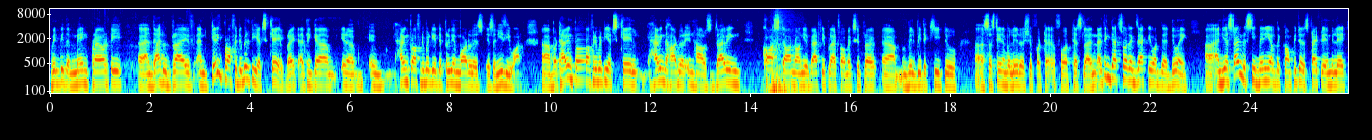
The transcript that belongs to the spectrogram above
will be the main priority and that will drive and getting profitability at scale, right? I think um, you know having profitability at the premium model is is an easy one, uh, but having profitability at scale, having the hardware in house, driving costs down on your battery platform, etc., um, will be the key to uh, sustainable leadership for te- for Tesla, and I think that's what exactly what they're doing. Uh, and you're starting to see many of the competitors try to emulate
